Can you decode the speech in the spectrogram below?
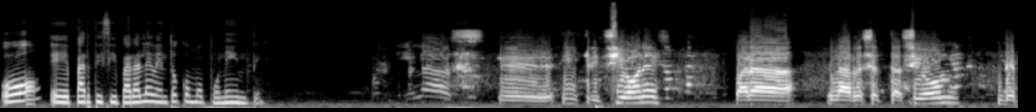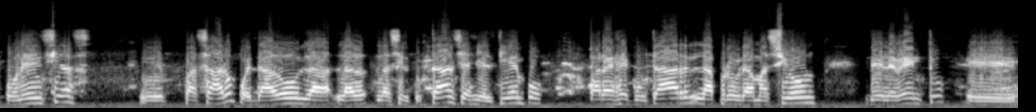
o eh, participar al evento como ponente. Bueno, las inscripciones para la receptación de ponencias eh, pasaron, pues dado las circunstancias y el tiempo para ejecutar la programación del evento, eh,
